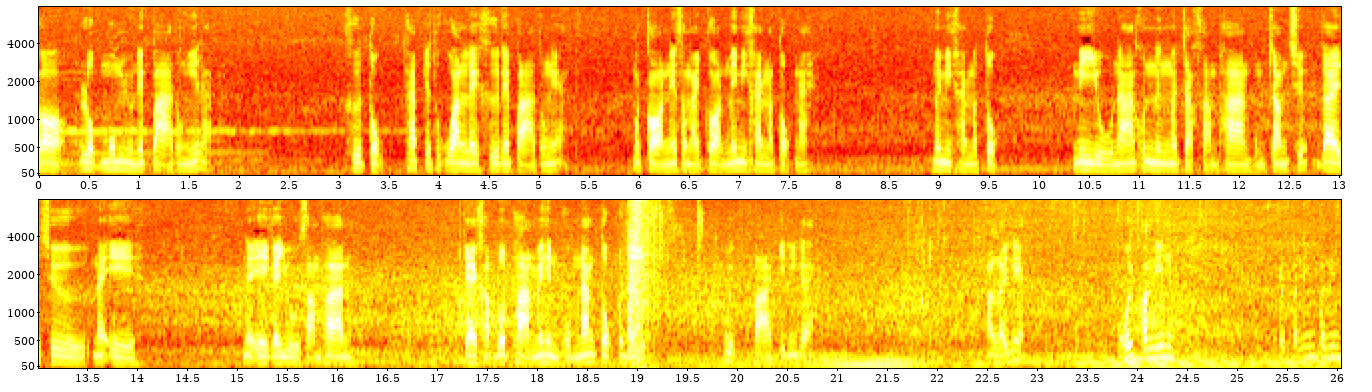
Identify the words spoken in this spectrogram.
ก็หลบมุมอยู่ในป่าตรงนี้แหละ คือตกแทบจะทุกวันเลยคือในป่าตรงเนี้ยเมื่อก่อนในสมัยก่อนไม่มีใครมาตกนะ ไม่มีใครมาตก มีอยู่น้าคนหนึ่งมาจากสามพานผมจำชื่อได้ชื่อนายเอนายเอแกอยู่สามพานแกขับรถผ่านไม่เห็นผมนั่งตกพอดี อุ้ยป่ากินอีกแล้ว อะไรเนี่ย โอ้ยปลานินไปปลานินปลานิน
